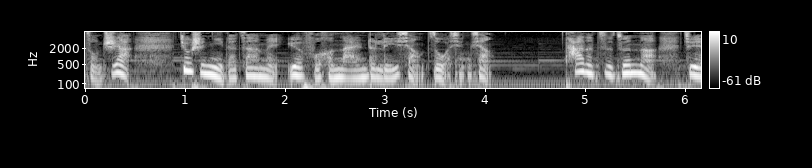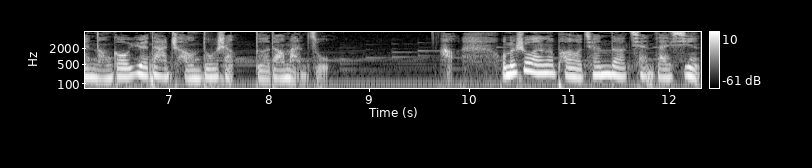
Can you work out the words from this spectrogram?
总之啊，就是你的赞美越符合男人的理想自我形象。他的自尊呢，就也能够越大程度上得到满足。好，我们说完了朋友圈的潜在吸引，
